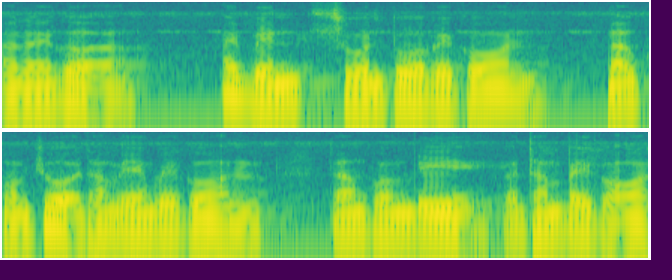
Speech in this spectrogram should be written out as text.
อะไรก็ให้เป็นส่วนตัวไปก่อนและความชั่วทำเองไปก่อนทำความดีก็ทำไปก่อน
